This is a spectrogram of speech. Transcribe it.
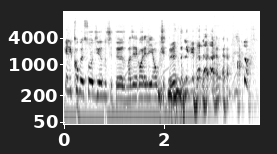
Ele começou odiando os titãs, mas agora ele é um titã, tá ligado?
